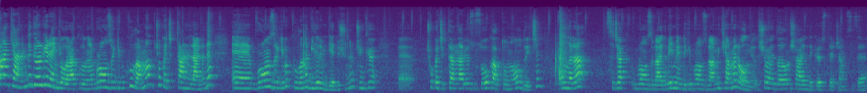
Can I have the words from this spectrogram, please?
ben kendimde gölge rengi olarak kullanırım. Bronzer gibi kullanmam. Çok açık tenlilerde de e, bronzer gibi kullanabilirim diye düşündüm. Çünkü e, çok açık tenler biliyorsun soğuk alt tonlu olduğu için onlara sıcak bronzerlaydı. Benim elimdeki bronzerlar mükemmel olmuyordu. Şöyle dağılmış halini de göstereceğim size.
